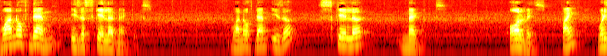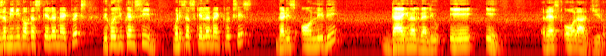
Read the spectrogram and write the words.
one of them is a scalar matrix. One of them is a scalar matrix. Always. Fine. What is the meaning of the scalar matrix? Because you can see what is the scalar matrix is? That is only the diagonal value a a. Rest all are 0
